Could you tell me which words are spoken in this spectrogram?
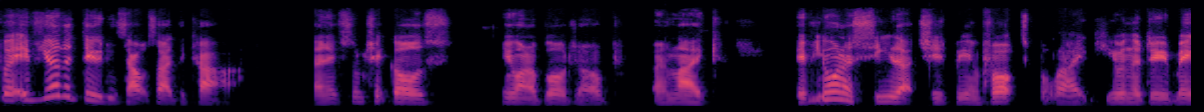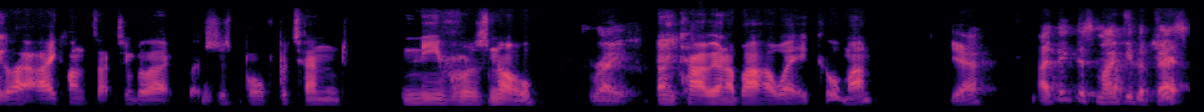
but if you're the dude who's outside the car, and if some chick goes, "You want a blowjob?" and like if you want to see that she's being fucked, but like you and the dude make like eye contact and be like, let's just both pretend neither of us know. Right. And carry on about our way. Cool, man. Yeah. I think this might That's be the best.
